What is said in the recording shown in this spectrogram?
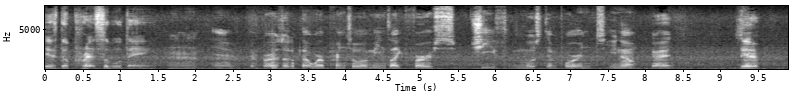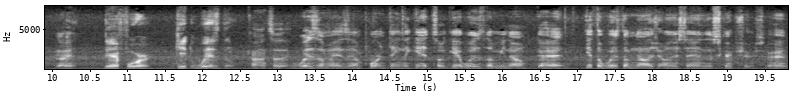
is the principal thing. Mm-hmm. And if brothers look up that word principal, it means like first, chief, most important, you know? Go ahead. There, Go ahead. therefore, get wisdom. Concept. Wisdom is an important thing to get, so get wisdom, you know? Go ahead. Get the wisdom, knowledge, understanding of the scriptures. Go ahead.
